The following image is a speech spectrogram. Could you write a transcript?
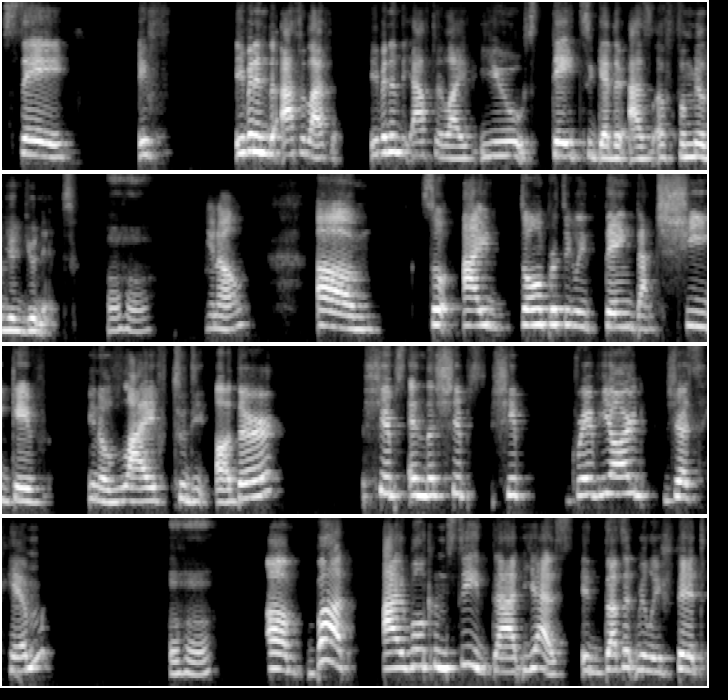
say if even in the afterlife, even in the afterlife, you stay together as a familiar unit. Mm-hmm. You know, um, so I don't particularly think that she gave you know life to the other ships in the ship's ship graveyard, just him. Mm-hmm. Um, but I will concede that yes, it doesn't really fit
